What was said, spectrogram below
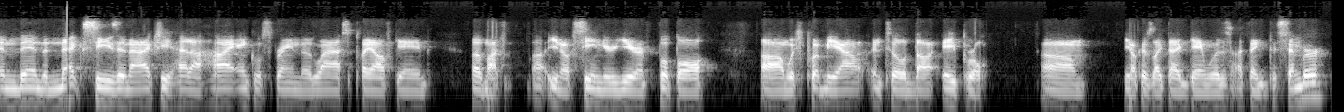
and then the next season, I actually had a high ankle sprain the last playoff game of my, uh, you know, senior year in football, um, which put me out until about April. Um, you know, because like that game was, I think, December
